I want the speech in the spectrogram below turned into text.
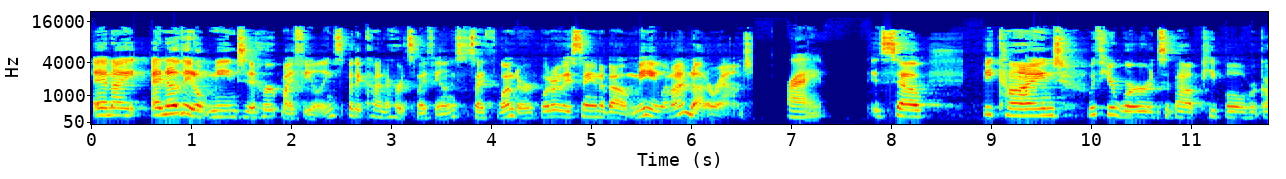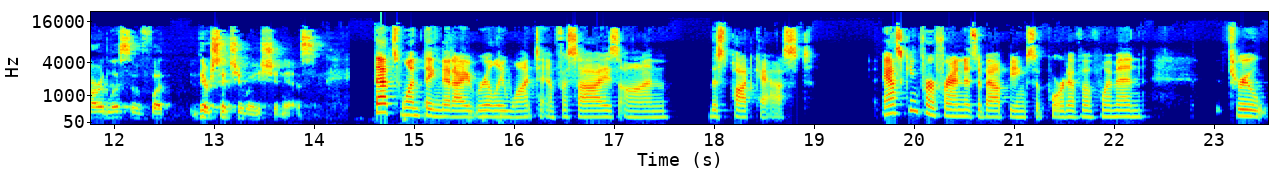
and I, I know they don't mean to hurt my feelings, but it kind of hurts my feelings because I wonder what are they saying about me when I'm not around. Right. So be kind with your words about people, regardless of what their situation is. That's one thing that I really want to emphasize on this podcast. Asking for a friend is about being supportive of women through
